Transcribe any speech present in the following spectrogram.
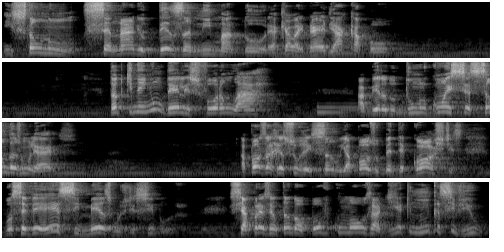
estão num cenário desanimador, é aquela ideia de acabou. Tanto que nenhum deles foram lá, à beira do túmulo, com exceção das mulheres. Após a ressurreição e após o Pentecostes, você vê esses mesmos discípulos se apresentando ao povo com uma ousadia que nunca se viu.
